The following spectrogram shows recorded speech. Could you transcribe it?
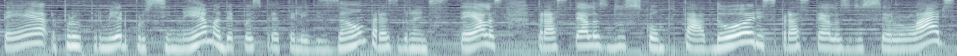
telas, pro, primeiro para o cinema, depois para a televisão, para as grandes telas, para as telas dos computadores, para as telas dos celulares.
